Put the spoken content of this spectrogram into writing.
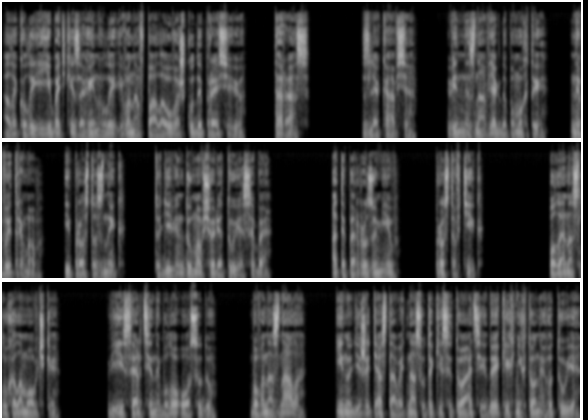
Але коли її батьки загинули і вона впала у важку депресію, Тарас злякався. Він не знав, як допомогти, не витримав і просто зник. Тоді він думав, що рятує себе. А тепер розумів просто втік. Олена слухала мовчки. В її серці не було осуду, бо вона знала іноді життя ставить нас у такі ситуації, до яких ніхто не готує.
